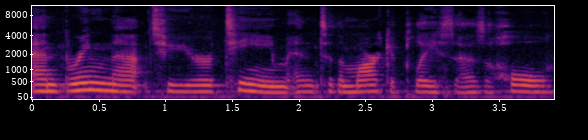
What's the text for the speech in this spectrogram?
and bring that to your team and to the marketplace as a whole.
